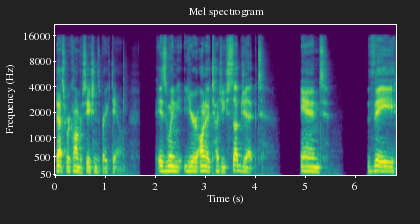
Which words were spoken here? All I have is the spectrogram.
that's where conversations break down. Is when you're on a touchy subject and they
